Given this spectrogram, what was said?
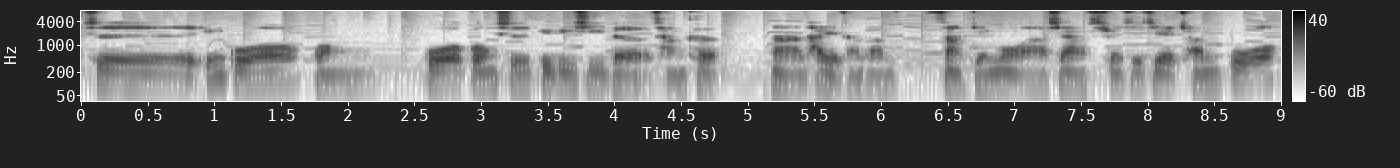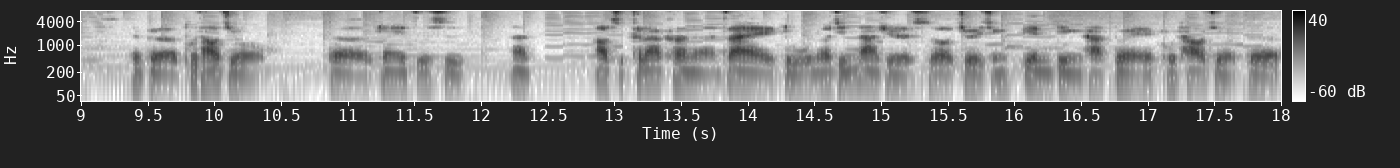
是英国广播公司 BBC 的常客。那他也常常上节目啊，向全世界传播这个葡萄酒的专业知识。那奥兹克拉克呢，在读牛津大学的时候就已经奠定他对葡萄酒的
